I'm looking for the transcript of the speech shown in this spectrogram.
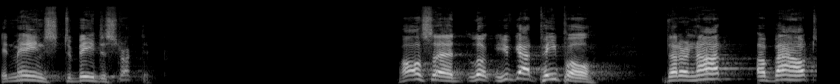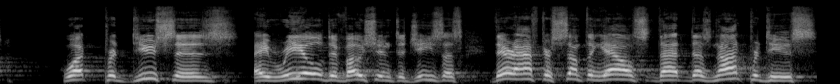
It means to be destructive. Paul said, Look, you've got people that are not about what produces a real devotion to Jesus. They're after something else that does not produce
